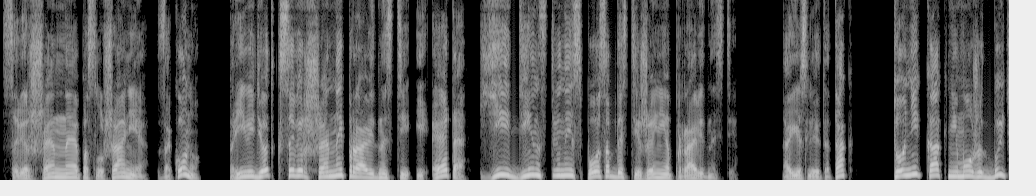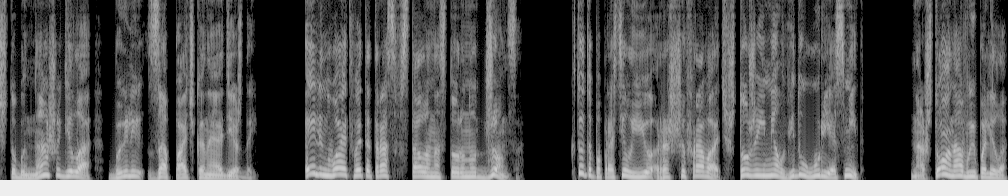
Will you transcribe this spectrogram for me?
Совершенное послушание закону приведет к совершенной праведности, и это единственный способ достижения праведности. А если это так, то никак не может быть, чтобы наши дела были запачканы одеждой. Эллен Уайт в этот раз встала на сторону Джонса. Кто-то попросил ее расшифровать, что же имел в виду Урия Смит. На что она выпалила.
